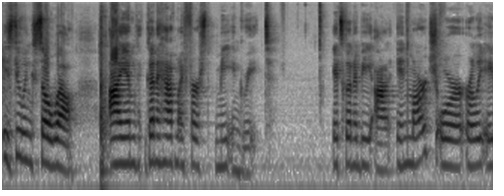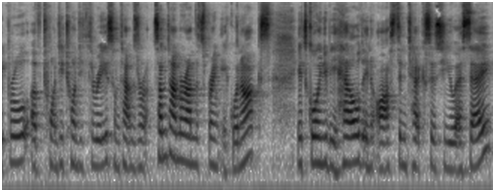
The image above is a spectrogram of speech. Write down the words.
is doing so well. I am going to have my first meet and greet. It's going to be uh, in March or early April of 2023, sometimes sometime around the spring equinox. It's going to be held in Austin, Texas, USA.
